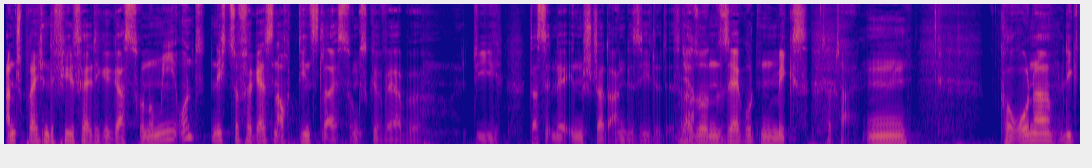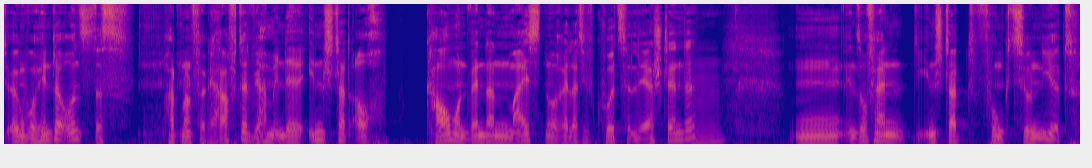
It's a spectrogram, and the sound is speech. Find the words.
ansprechende, vielfältige Gastronomie und nicht zu vergessen auch Dienstleistungsgewerbe, die das in der Innenstadt angesiedelt ist. Ja. Also einen sehr guten Mix. Total. Mm, Corona liegt irgendwo hinter uns, das hat man verkraftet. Wir haben in der Innenstadt auch kaum und wenn dann meist nur relativ kurze Leerstände. Mm, Insofern, die Innenstadt funktioniert.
